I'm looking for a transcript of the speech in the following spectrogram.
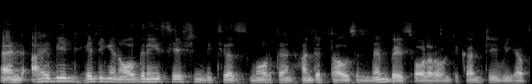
And I've been heading an organization which has more than 100,000 members all around the country. We have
